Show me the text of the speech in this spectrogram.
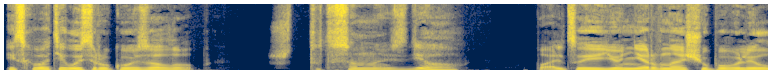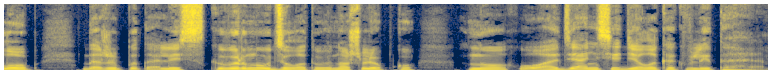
и схватилась рукой за лоб. «Что ты со мной сделал?» Пальцы ее нервно ощупывали лоб, даже пытались сковырнуть золотую нашлепку, но Хуадянь сидела как влитая.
